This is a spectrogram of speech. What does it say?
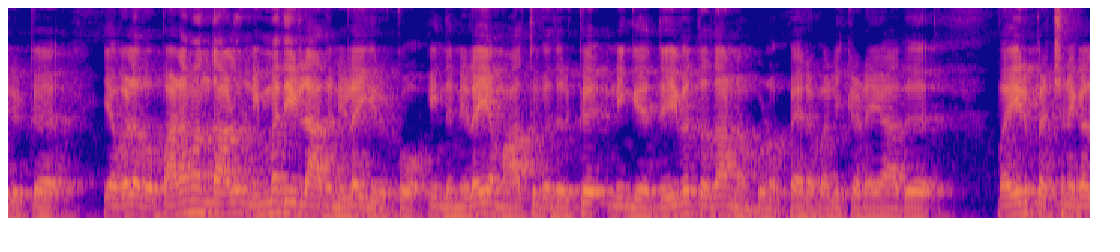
இருக்குது எவ்வளவு பணம் வந்தாலும் நிம்மதி இல்லாத நிலை இருக்கும். இந்த நிலையை மாற்றுவதற்கு நீங்கள் தெய்வத்தை தான் நம்பணும். வேறு வழி கிடையாது. வயிறு பிரச்சனைகள்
